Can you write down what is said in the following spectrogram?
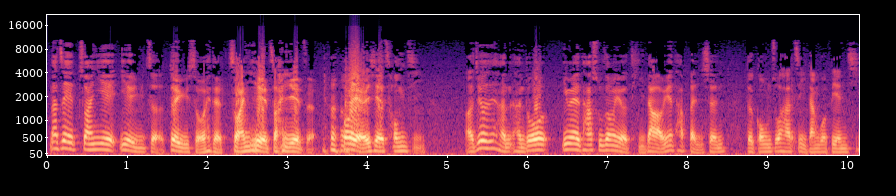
那这些专业业余者对于所谓的专业专业者，会不会有一些冲击啊？就是很很多，因为他书中有提到，因为他本身的工作他自己当过编辑，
